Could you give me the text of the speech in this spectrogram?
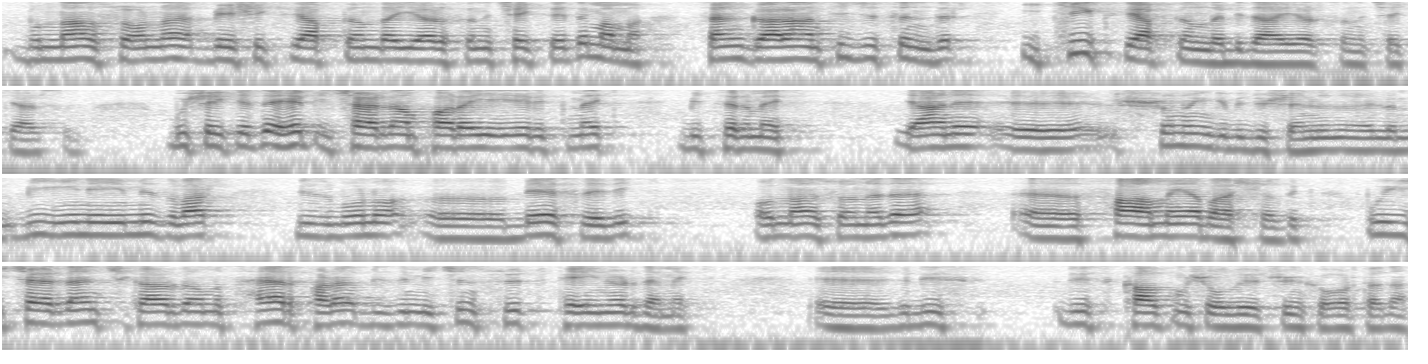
Bundan sonra 5x yaptığında yarısını çek dedim ama sen garanticisindir. 2x yaptığında bir daha yarısını çekersin. Bu şekilde hep içeriden parayı eritmek, bitirmek. Yani e, şunun gibi düşünelim. Bir ineğimiz var. Biz bunu e, besledik. Ondan sonra da e, sağmaya başladık. Bu içeriden çıkardığımız her para bizim için süt, peynir demek. E, risk, risk kalkmış oluyor çünkü ortadan.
